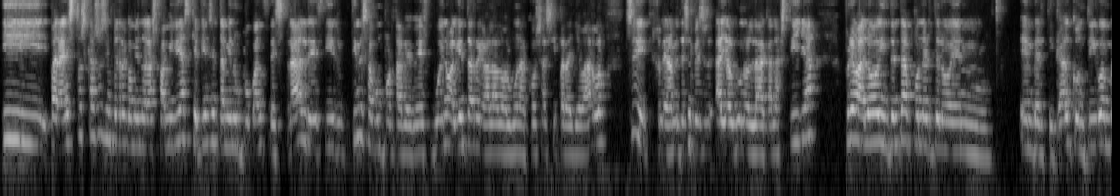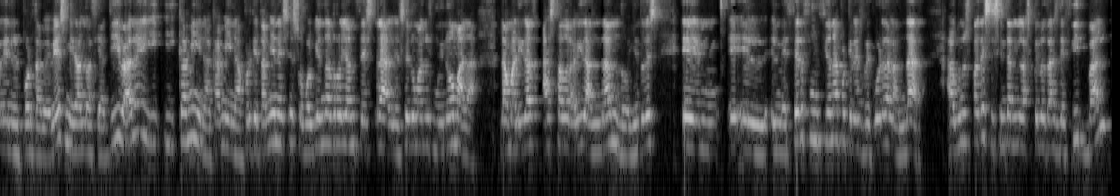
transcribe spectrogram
Y para estos casos siempre recomiendo a las familias que piensen también un poco ancestral, de decir, ¿tienes algún portabebés? Bueno, ¿alguien te ha regalado alguna cosa así para llevarlo? Sí, generalmente siempre hay alguno en la canastilla. Pruébalo, intenta ponértelo en en vertical contigo en, el portabebés, mirando hacia ti, ¿vale? Y, camina, camina, porque también es eso, volviendo al rollo ancestral, el ser humano es muy nómada, la humanidad ha estado la vida andando y entonces em, el, mecer funciona porque les recuerda el andar. Algunos padres se sientan en las pelotas de fútbol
